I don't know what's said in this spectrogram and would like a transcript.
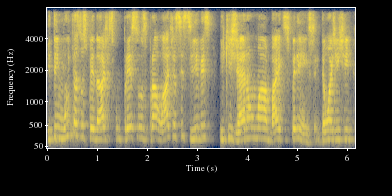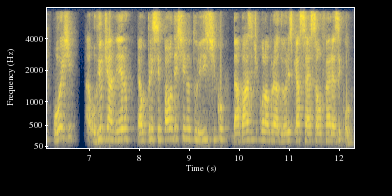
e tem muitas hospedagens com preços para lá de acessíveis e que geram uma baita experiência. Então a gente hoje o Rio de Janeiro é o principal destino turístico da base de colaboradores que acessam o Férias e Co.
